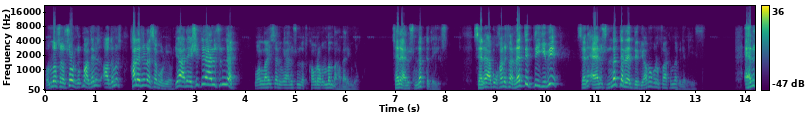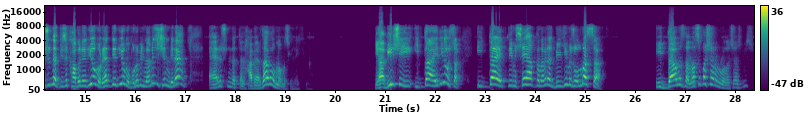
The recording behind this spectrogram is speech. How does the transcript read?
Ondan sonra sorduk mademiz adımız Hanefi mezhep oluyor. Yani eşittir ehl sünnet. Vallahi senin ehl sünnet kavramından da haberin yok. Sen ehl sünnet de değilsin. Seni Ebu Hanife reddettiği gibi seni ehl sünnet de reddediyor ama bunun farkında bile değilsin. ehl sünnet bizi kabul ediyor mu, reddediyor mu bunu bilmemiz için bile ehl sünnetten haberdar olmamız gerekiyor. Ya bir şeyi iddia ediyorsak iddia ettiğimiz şey hakkında biraz bilgimiz olmazsa iddiamızda nasıl başarılı olacağız biz?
